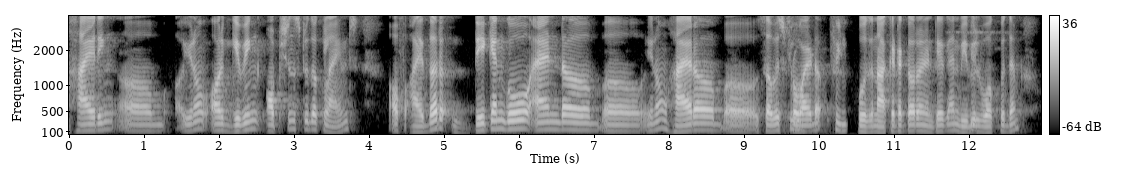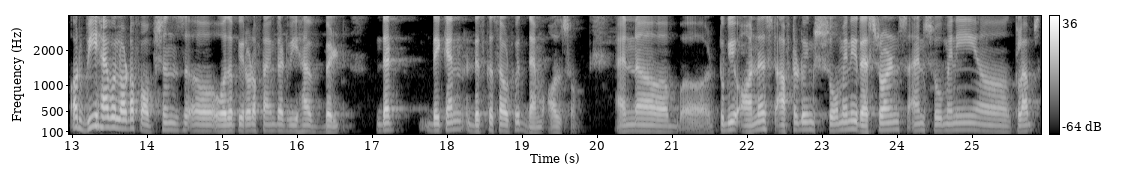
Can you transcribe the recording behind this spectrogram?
hiring um, you know or giving options to the clients of either they can go and uh, uh, you know hire a uh, service provider who's an architect or an interior and we will work with them. Or we have a lot of options uh, over the period of time that we have built that they can discuss out with them also. And uh, uh, to be honest after doing so many restaurants and so many uh, clubs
